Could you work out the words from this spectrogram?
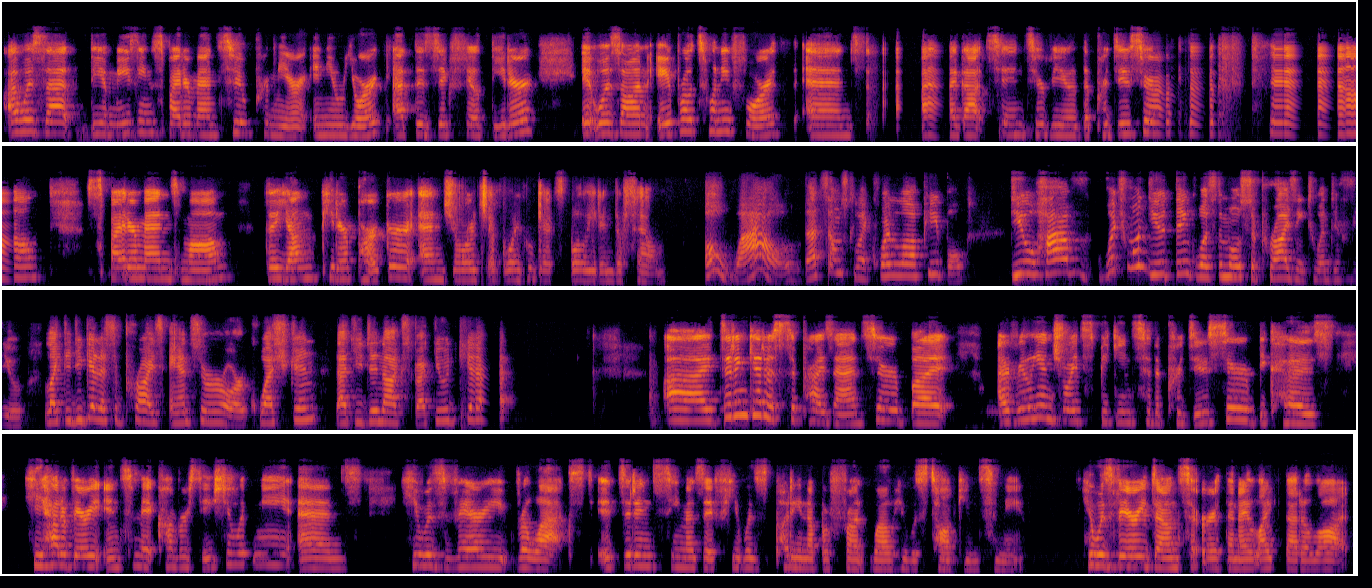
I was at the Amazing Spider Man 2 premiere in New York at the Ziegfeld Theater. It was on April 24th, and I got to interview the producer of the film, Spider Man's mom, the young Peter Parker, and George, a boy who gets bullied in the film. Oh, wow. That sounds like quite a lot of people. Do you have which one do you think was the most surprising to interview? Like, did you get a surprise answer or question that you did not expect you would get? I didn't get a surprise answer, but I really enjoyed speaking to the producer because he had a very intimate conversation with me and he was very relaxed. It didn't seem as if he was putting up a front while he was talking to me. He was very down to earth and I liked that a lot.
